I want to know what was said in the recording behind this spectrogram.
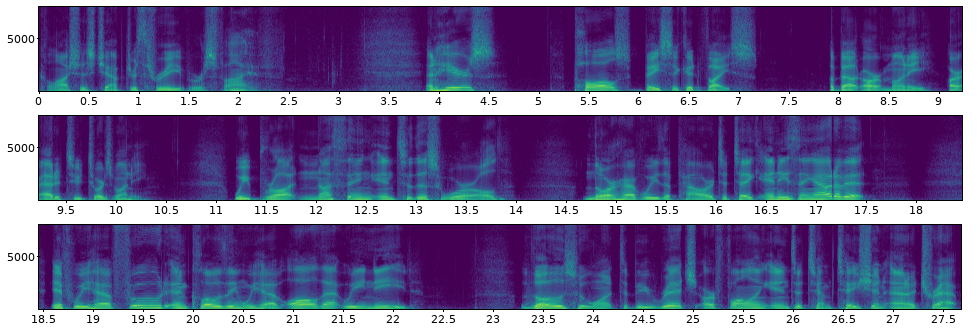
Colossians chapter 3, verse 5. And here's Paul's basic advice about our money, our attitude towards money. We brought nothing into this world, nor have we the power to take anything out of it. If we have food and clothing, we have all that we need. Those who want to be rich are falling into temptation and a trap.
